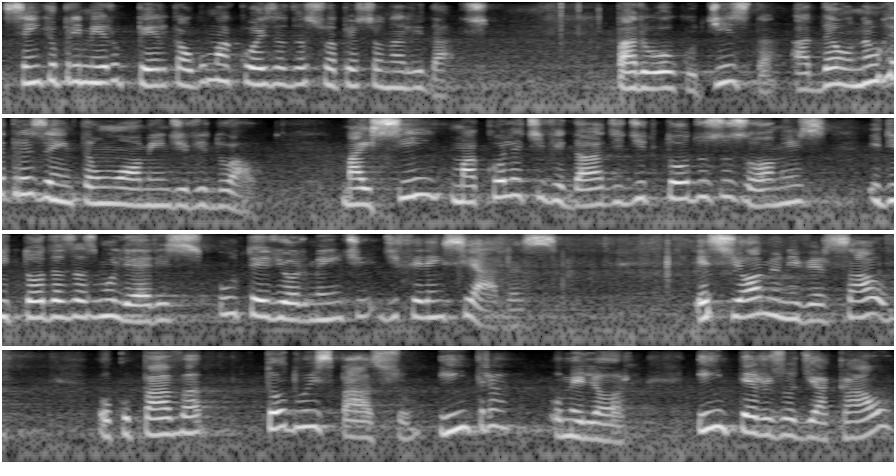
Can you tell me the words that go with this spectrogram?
sem que o primeiro perca alguma coisa da sua personalidade. Para o ocultista, Adão não representa um homem individual, mas sim uma coletividade de todos os homens e de todas as mulheres ulteriormente diferenciadas. Esse homem universal ocupava todo o espaço intra, ou melhor, interzodiacal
